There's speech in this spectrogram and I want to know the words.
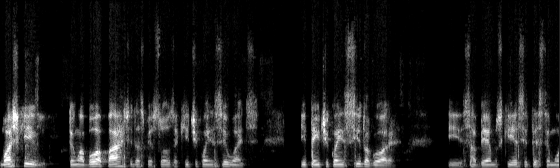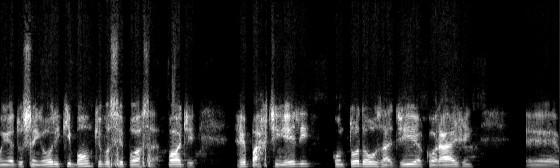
Eu acho que tem uma boa parte das pessoas aqui te conheceu antes. e tem te conhecido agora. E sabemos que esse testemunho é do Senhor e que bom que você possa pode repartir ele com toda ousadia, coragem, é,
